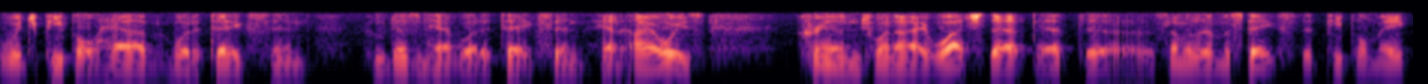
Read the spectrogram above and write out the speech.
which people have what it takes and who doesn't have what it takes. And and I always cringe when I watch that at uh, some of the mistakes that people make.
